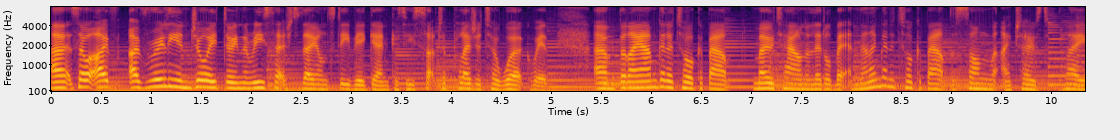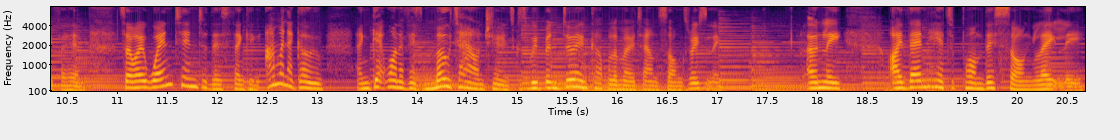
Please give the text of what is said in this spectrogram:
Uh, so I've I've really enjoyed doing the research today on Stevie again because he's such a pleasure to work with. Um, but I am going to talk about Motown a little bit, and then I'm going to talk about the song that I chose to play for him. So I went into this thinking I'm going to go and get one of his Motown tunes because we've been doing a couple of Motown songs recently. Only I then hit upon this song lately,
